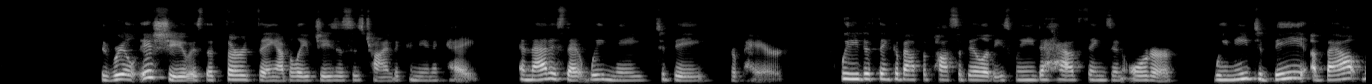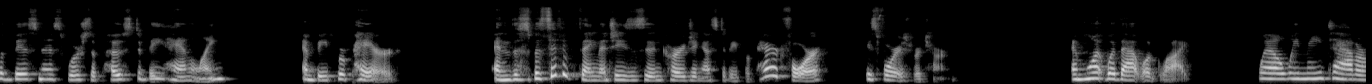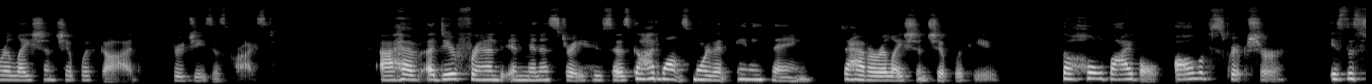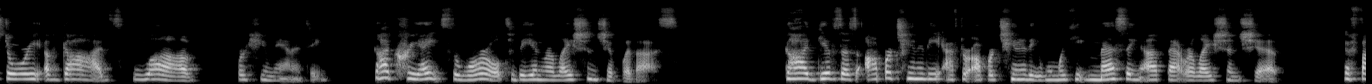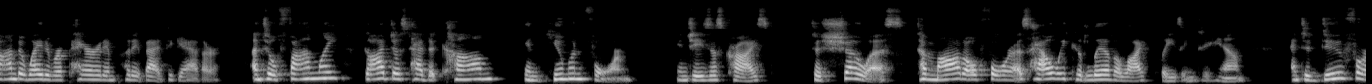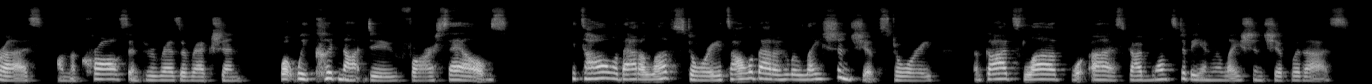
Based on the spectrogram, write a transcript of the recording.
The real issue is the third thing I believe Jesus is trying to communicate, and that is that we need to be prepared. We need to think about the possibilities. We need to have things in order. We need to be about the business we're supposed to be handling and be prepared. And the specific thing that Jesus is encouraging us to be prepared for is for his return. And what would that look like? Well, we need to have a relationship with God through Jesus Christ. I have a dear friend in ministry who says God wants more than anything to have a relationship with you. The whole Bible, all of Scripture, is the story of God's love for humanity. God creates the world to be in relationship with us. God gives us opportunity after opportunity when we keep messing up that relationship to find a way to repair it and put it back together until finally God just had to come in human form in Jesus Christ to show us, to model for us how we could live a life pleasing to Him and to do for us on the cross and through resurrection what we could not do for ourselves. It's all about a love story. It's all about a relationship story of God's love for us. God wants to be in relationship with us.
